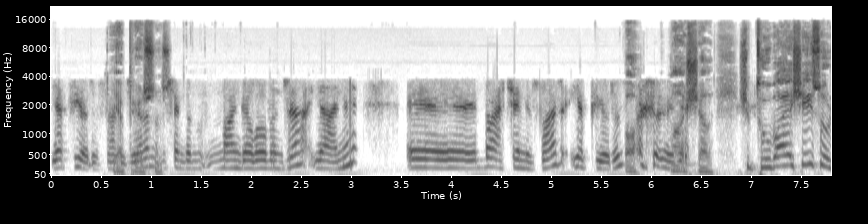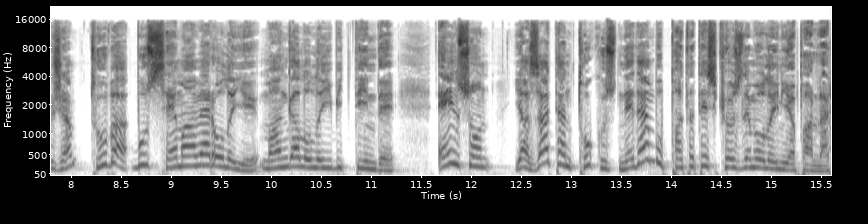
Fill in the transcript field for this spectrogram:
Yapıyoruz tabii canım. Yapıyorsunuz. Şimdi mangal olunca yani e, bahçemiz var yapıyoruz. Oh, Öyle. maşallah. Şimdi Tuğba'ya şey soracağım. Tuğba bu semaver olayı, mangal olayı bittiğinde en son ya zaten tokuz neden bu patates közleme olayını yaparlar?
